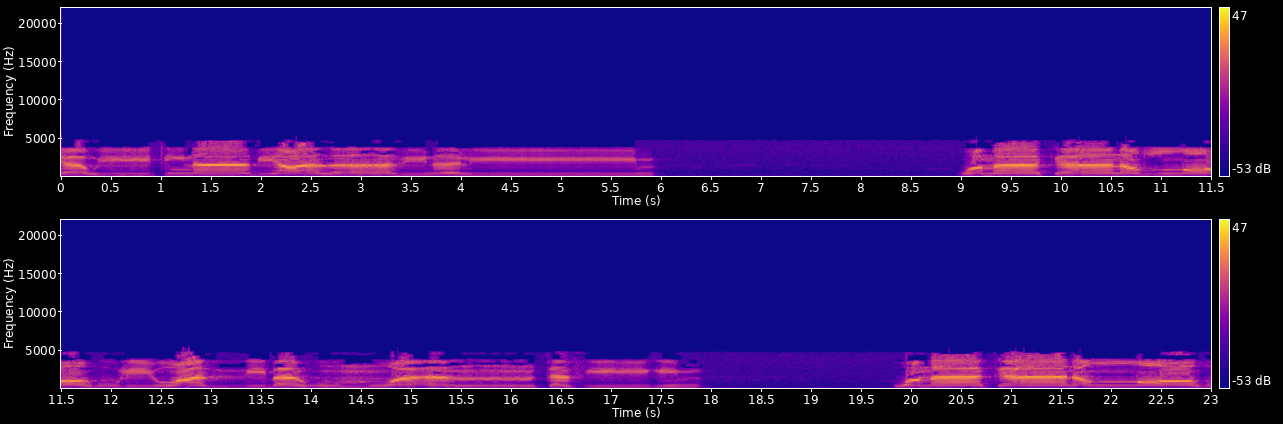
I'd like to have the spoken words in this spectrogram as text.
يويتنا بعذاب أليم وما كان الله ليعذبهم وأنت فيهم وما كان الله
